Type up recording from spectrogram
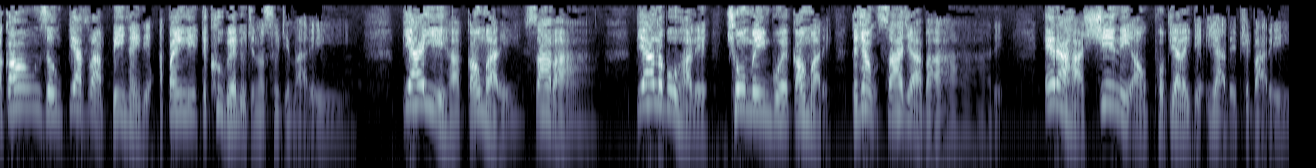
အကောင်းဆုံးပြသပေးနိုင်တဲ့အပိုင်းလေးတစ်ခုပဲလို့ကျွန်တော်ဆိုချင်ပါတယ်ပြားရည်ဟာကောင်းပါတယ်စားပါပြားလဘို့ဟာလည်းချုံမိန်ပွဲကောင်းပါတယ်ဒါကြောင့်စားကြပါတဲ့အဲ့ဒါဟာရှင်းနေအောင်ဖော်ပြလိုက်တဲ့အရာပဲဖြစ်ပါတယ်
